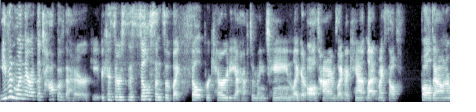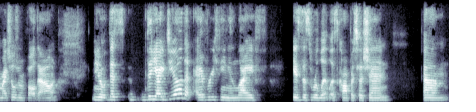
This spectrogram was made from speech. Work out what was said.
even when they're at the top of the hierarchy because there's this still sense of like felt precarity i have to maintain like at all times. Like i can't let myself fall down or my children fall down. You know this the idea that everything in life is this relentless competition um,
